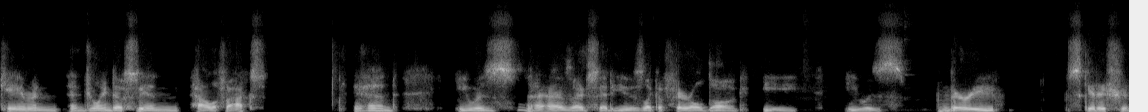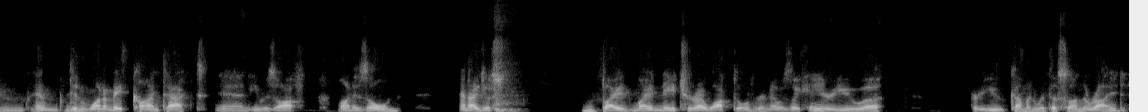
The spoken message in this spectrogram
came and, and joined us in Halifax, and he was, as I've said, he was like a feral dog. He he was very skittish and and didn't want to make contact, and he was off on his own. And I just, by my nature, I walked over and I was like, "Hey, are you?" Are you coming with us on the ride?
